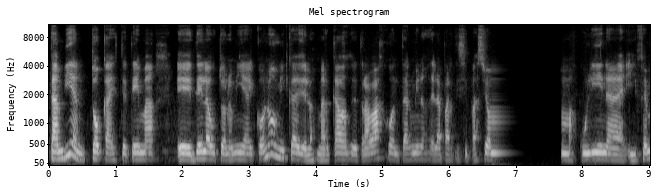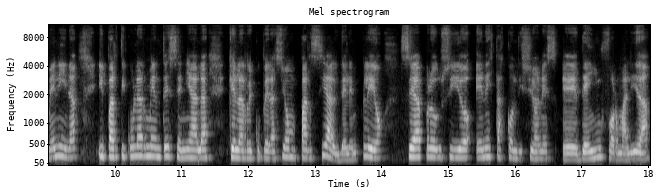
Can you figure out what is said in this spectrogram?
también toca este tema de la autonomía económica y de los mercados de trabajo en términos de la participación masculina y femenina y particularmente señala que la recuperación parcial del empleo se ha producido en estas condiciones eh, de informalidad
